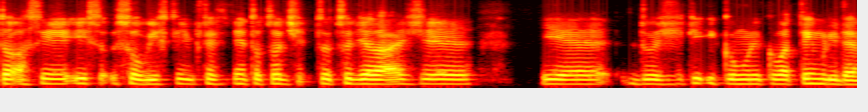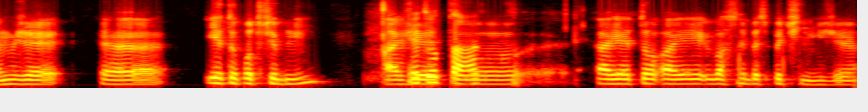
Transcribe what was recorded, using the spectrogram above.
to asi i sou- souvisí přesně to, co, to, co děláš, že je důležité i komunikovat těm lidem, že eh, je to potřebný a že to tak. A je to a je vlastně bezpečný, že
